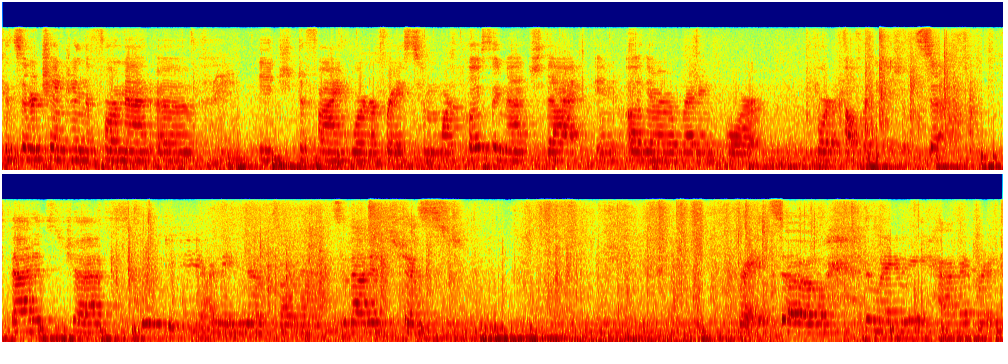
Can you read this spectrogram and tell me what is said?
Consider changing the format of each defined word or phrase to more closely match that in other Reading or Board of Health regulations. So that is just, I made notes on that. So that is just, right, so the way we have it written,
